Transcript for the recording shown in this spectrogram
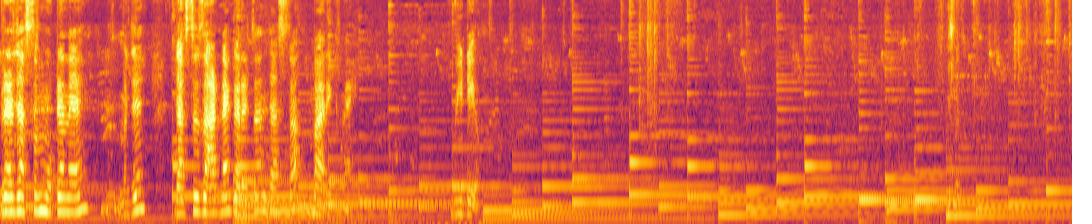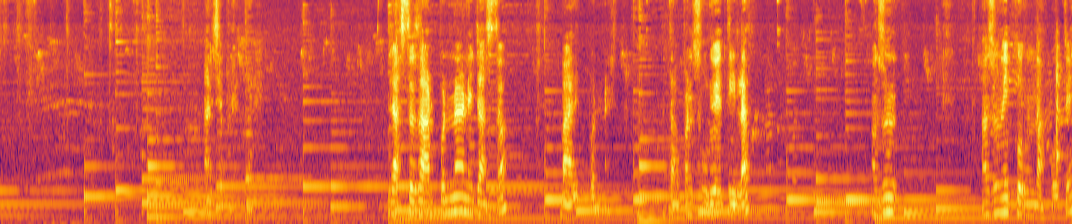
आपल्याला जास्त मोठं नाही म्हणजे जास्त जाड नाही करायचं आणि जास्त बारीक नाही. व्हिडिओ अशा प्रकारे. जास्त जाड पण नाही आणि जास्त बारीक पण नाही. आता आपण सोडूया तेलात अजून अजून एक करून दाखवते.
